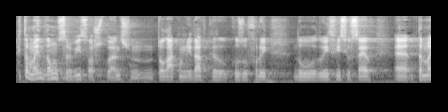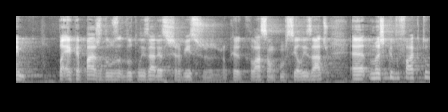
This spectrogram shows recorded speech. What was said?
que também dão um serviço aos estudantes, toda a comunidade que, que usufrui do, do edifício sede também é capaz de, de utilizar esses serviços que, que, lá são comercializados, uh, mas que de facto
